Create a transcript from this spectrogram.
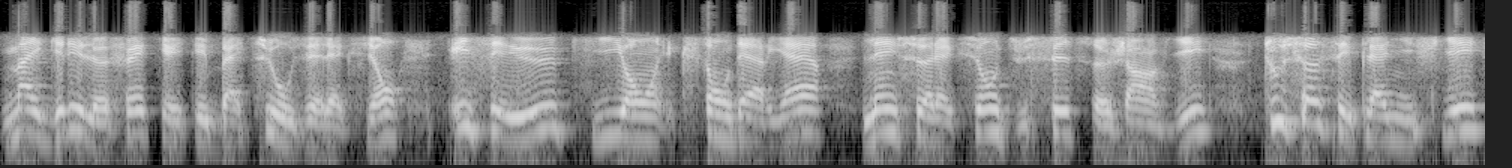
malgré le fait qu'il a été battu aux élections. Et c'est eux qui, ont, qui sont derrière l'insurrection du 6 janvier. Tout ça s'est planifié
